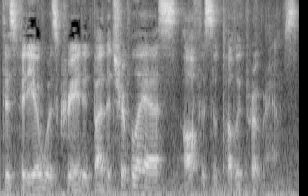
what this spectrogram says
This video was created by the AAAS Office of Public Programs.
